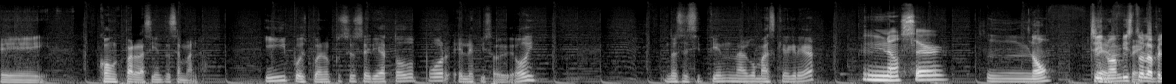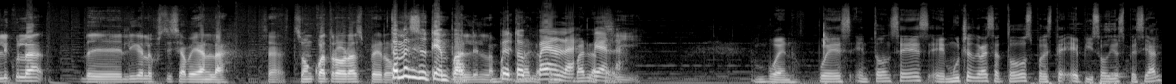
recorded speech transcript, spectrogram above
eh, Kong para la siguiente semana. Y pues bueno, pues eso sería todo por el episodio de hoy. No sé si tienen algo más que agregar. No, sir. Mm, No. Si no han visto la película de Liga de la Justicia, véanla. O sea, son cuatro horas, pero. Tómense su tiempo. Valen la Pero Vale la véanla. Sí. Bueno, pues entonces eh, muchas gracias a todos por este episodio especial.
